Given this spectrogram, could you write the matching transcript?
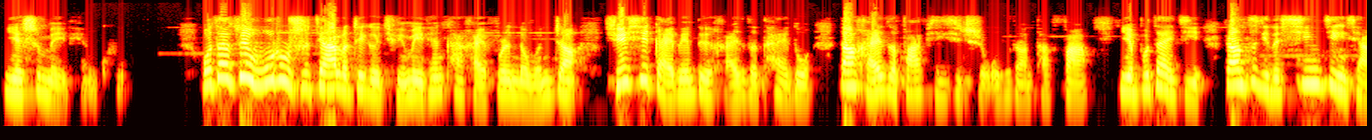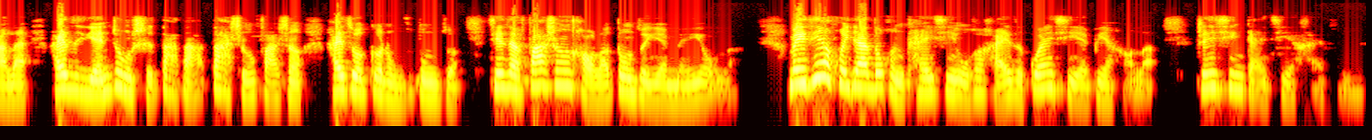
也是每天哭。我在最无助时加了这个群，每天看海夫人的文章，学习改变对孩子的态度。当孩子发脾气时，我就让他发，也不再急，让自己的心静下来。孩子严重时，大大大声发声，还做各种动作。现在发声好了，动作也没有了。每天回家都很开心，我和孩子关系也变好了。真心感谢海夫人。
